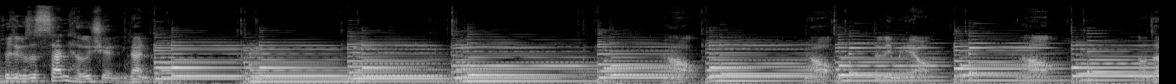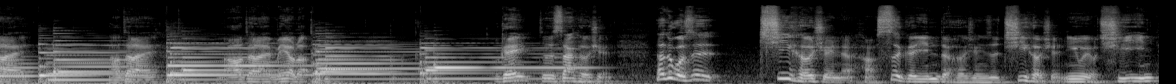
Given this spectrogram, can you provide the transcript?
所以这个是三和弦，你看，然后，然后这里没有，然后，然后再来，然后再来，然后再来，没有了。OK，这是三和弦。那如果是七和弦呢？哈，四个音的和弦是七和弦，因为有七音。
